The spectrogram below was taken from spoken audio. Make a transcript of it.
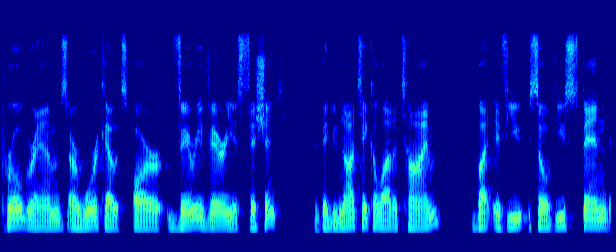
programs our workouts are very very efficient That they do not take a lot of time but if you so if you spend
